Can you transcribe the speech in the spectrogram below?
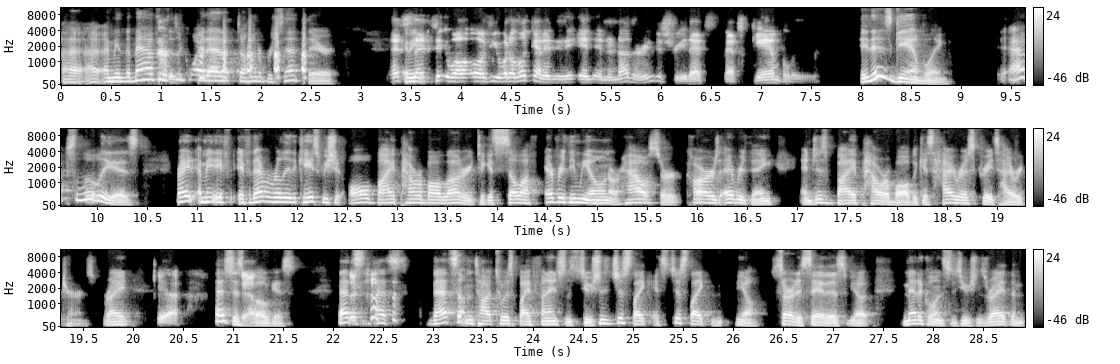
Uh, I mean, the math doesn't quite add up to 100% there. That's, I mean, that's well. If you want to look at it in, in, in, another industry, that's that's gambling. It is gambling. It absolutely is. Right. I mean, if, if that were really the case, we should all buy Powerball lottery tickets, sell off everything we own, our house, or cars, everything, and just buy Powerball because high risk creates high returns. Right. Yeah. That's just bogus. That's that's that's something taught to us by financial institutions just like it's just like you know sorry to say this you know medical institutions right? The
